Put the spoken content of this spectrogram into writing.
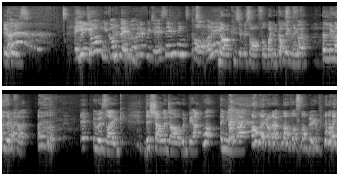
It was Are you Wait. joking? You go and play with it every day, same thing's caught on it. no, because it was awful when you got A something loofah. a loofah. it was like the shower door would be like what, and you'd be like, oh my god, I've lost my boob. like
